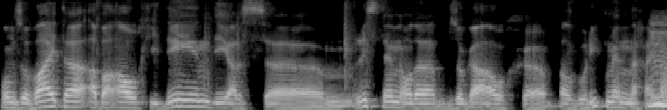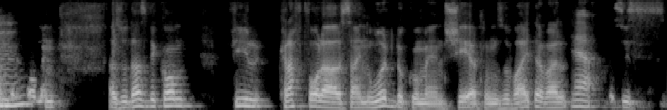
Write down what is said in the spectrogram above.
und so weiter, aber auch Ideen, die als äh, Listen oder sogar auch äh, Algorithmen nacheinander mhm. kommen. Also das bekommt viel kraftvoller als ein Word-Dokument shared und so weiter, weil ja. es ist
